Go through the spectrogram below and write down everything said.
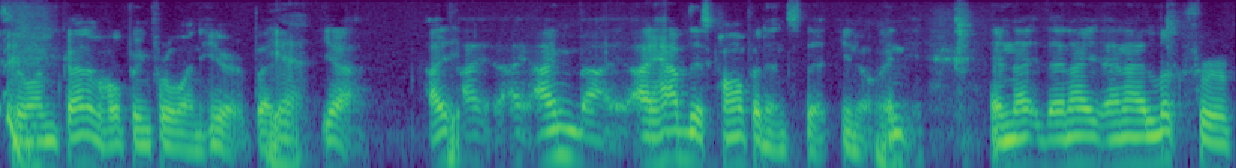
so i'm kind of hoping for one here but yeah yeah I, I, I'm I have this confidence that you know, and and then I and I look for,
